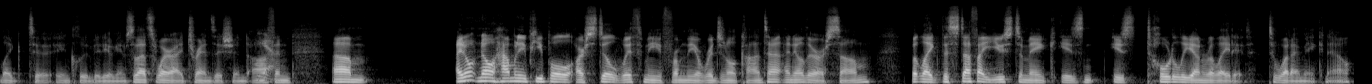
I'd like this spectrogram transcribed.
like to include video games. So that's where I transitioned off. Yeah. And um, I don't know how many people are still with me from the original content. I know there are some, but like the stuff I used to make is is totally unrelated to what I make now.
